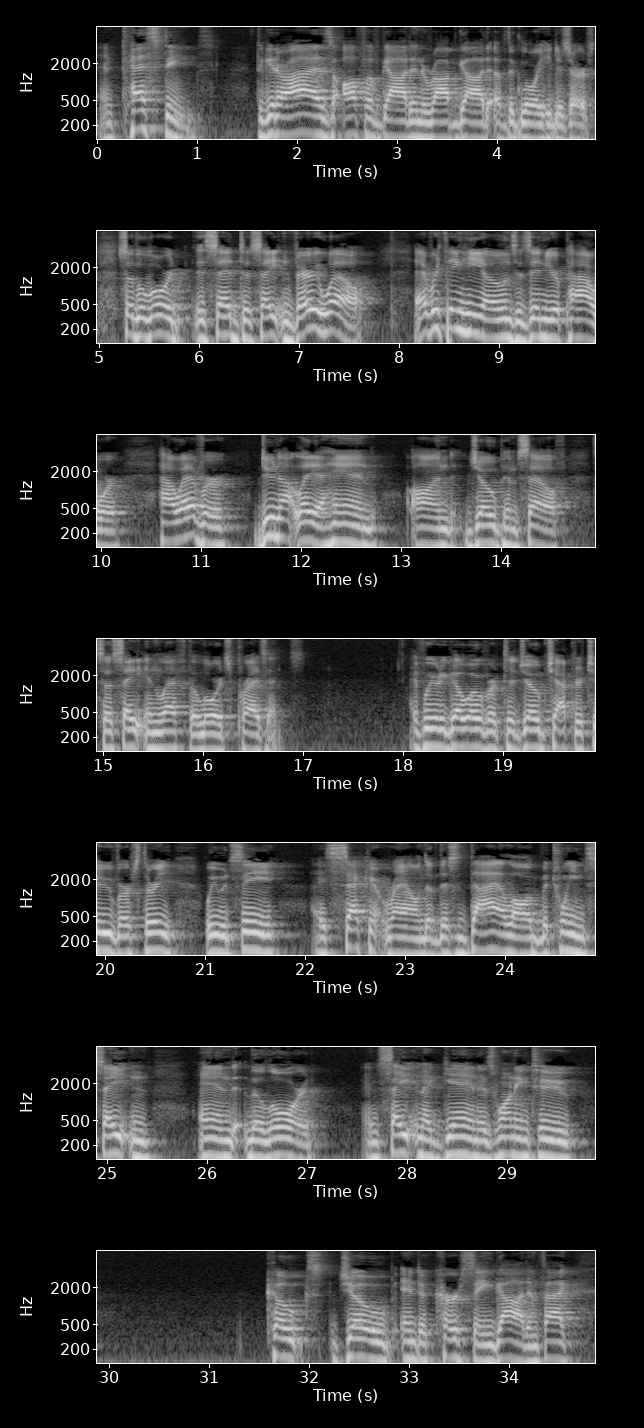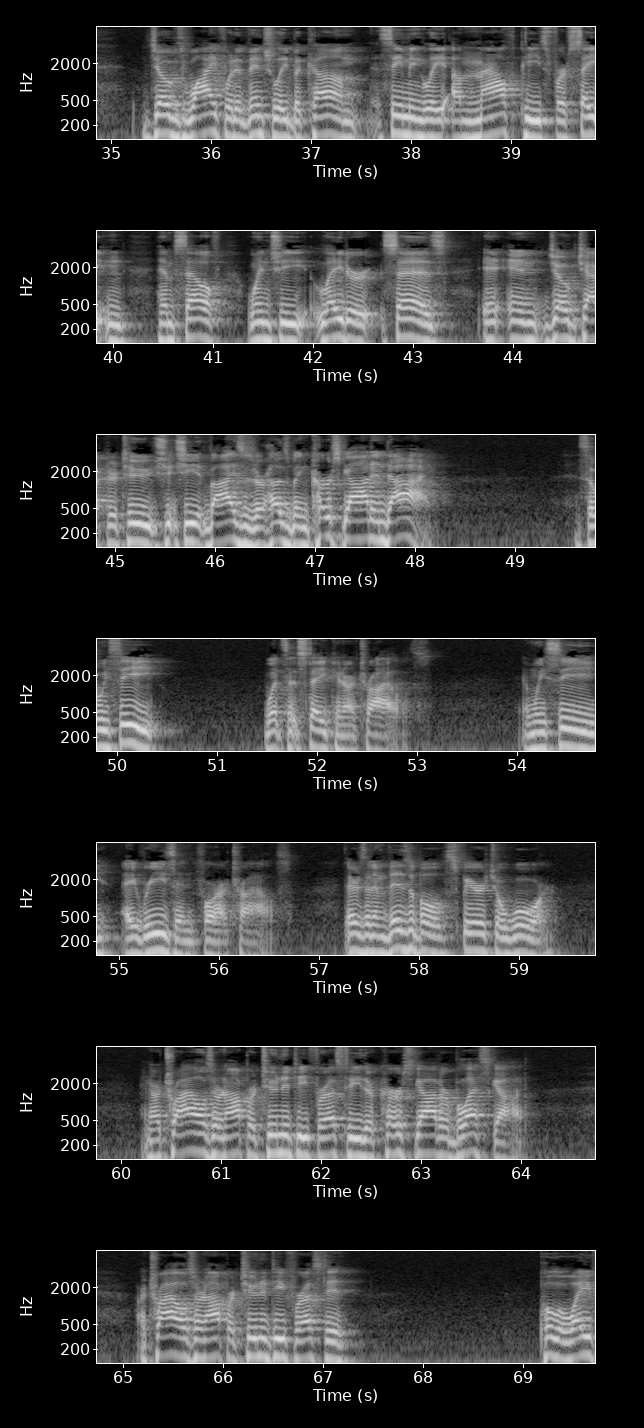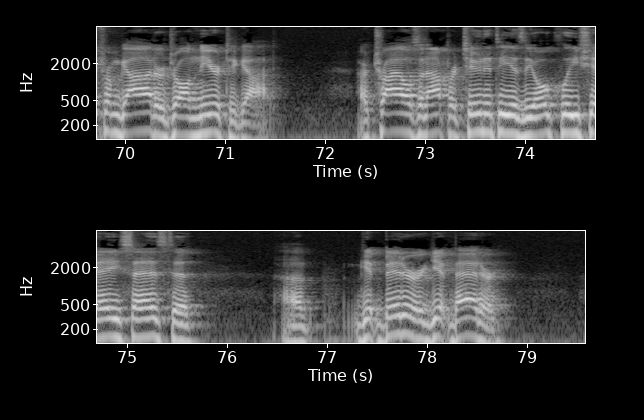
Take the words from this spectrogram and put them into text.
and testings to get our eyes off of God and to rob God of the glory he deserves. So the Lord said to Satan, Very well, everything he owns is in your power. However, do not lay a hand on Job himself. So Satan left the Lord's presence. If we were to go over to Job chapter 2, verse 3, we would see a second round of this dialogue between Satan and the Lord. And Satan again is wanting to coax Job into cursing God. In fact, Job's wife would eventually become seemingly a mouthpiece for Satan himself when she later says, in, Job chapter 2, she, advises her husband, curse God and die. so we see what's at stake in our trials. And we see a reason for our trials. There's an invisible spiritual war. And our trials are an opportunity for us to either curse God or bless God. Our trials are an opportunity for us to pull away from God or draw near to God. Our trials and opportunity, as the old cliche says, to uh, get bitter or get better,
